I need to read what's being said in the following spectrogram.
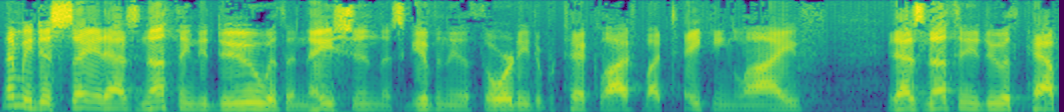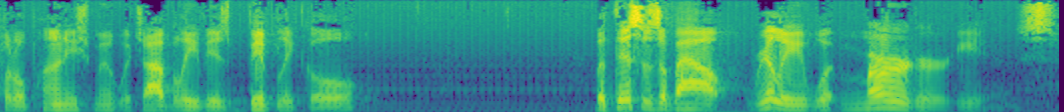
let me just say it has nothing to do with a nation that's given the authority to protect life by taking life. It has nothing to do with capital punishment, which I believe is biblical. But this is about really what murder is.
